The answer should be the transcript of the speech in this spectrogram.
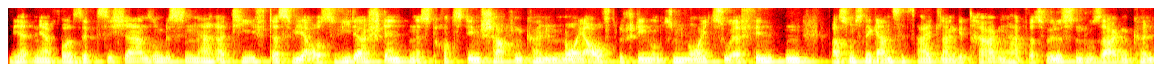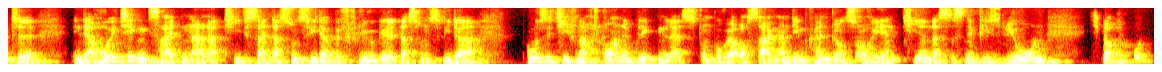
Wir hatten ja vor 70 Jahren so ein bisschen Narrativ, dass wir aus Widerständen es trotzdem schaffen können, neu aufzustehen, uns neu zu erfinden, was uns eine ganze Zeit lang getragen hat. Was würdest du sagen, könnte in der heutigen Zeit ein Narrativ sein, das uns wieder beflügelt, das uns wieder positiv nach vorne blicken lässt und wo wir auch sagen, an dem können wir uns orientieren. Das ist eine Vision. Ich glaube,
